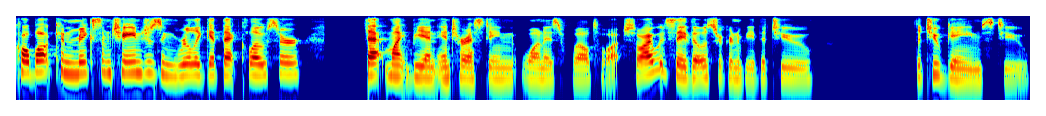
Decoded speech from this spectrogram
Cobalt can make some changes and really get that closer, that might be an interesting one as well to watch. So I would say those are going to be the two the two games to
